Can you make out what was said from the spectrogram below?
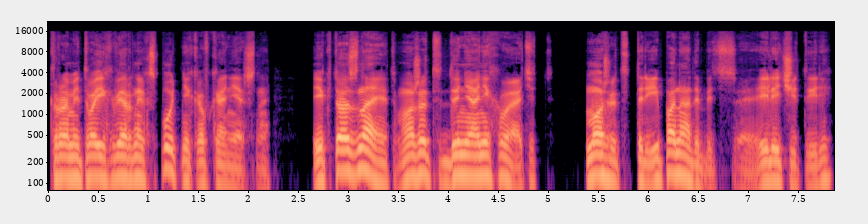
Кроме твоих верных спутников, конечно. И кто знает, может, дня не хватит. Может, три понадобится или четыре.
